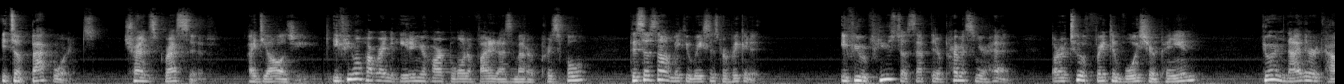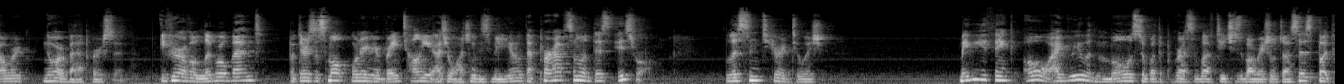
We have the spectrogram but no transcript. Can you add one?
It's a backwards, transgressive, ideology. If you don't harbor any hate in your heart but want to fight it as a matter of principle, this does not make you racist or bigoted. If you refuse to accept their premise in your head, but are too afraid to voice your opinion, you're neither a coward nor a bad person. If you're of a liberal bent, but there's a small corner in your brain telling you as you're watching this video that perhaps some of this is wrong, listen to your intuition. Maybe you think, oh, I agree with most of what the progressive left teaches about racial justice, but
